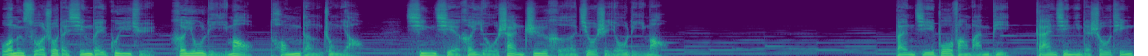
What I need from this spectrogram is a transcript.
我们所说的行为规矩和有礼貌同等重要，亲切和友善之和就是有礼貌。本集播放完毕，感谢您的收听，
